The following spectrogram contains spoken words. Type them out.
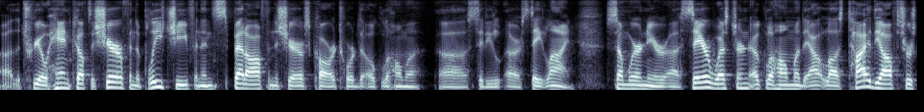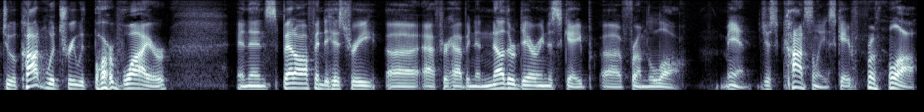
Uh, the trio handcuffed the sheriff and the police chief and then sped off in the sheriff's car toward the Oklahoma uh, city or state line. Somewhere near Sayre, western Oklahoma, the outlaws tied the officers to a cottonwood tree with barbed wire and then sped off into history uh, after having another daring escape uh, from the law. Man, just constantly escaping from the law.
